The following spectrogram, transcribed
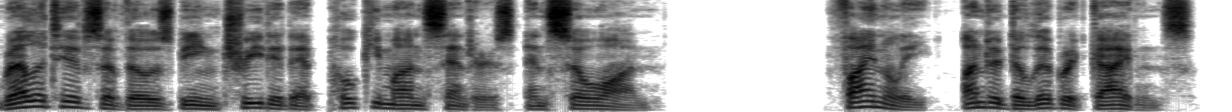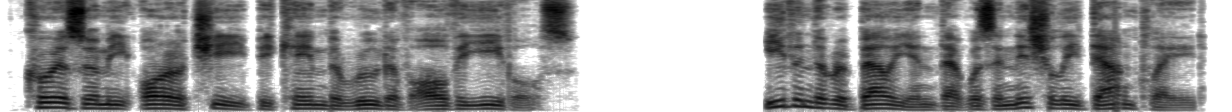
Relatives of those being treated at Pokemon centers and so on. Finally, under deliberate guidance, Kurozumi Orochi became the root of all the evils. Even the rebellion that was initially downplayed,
